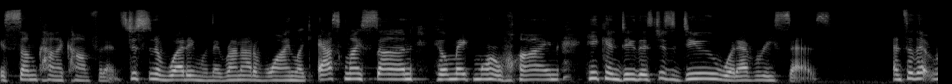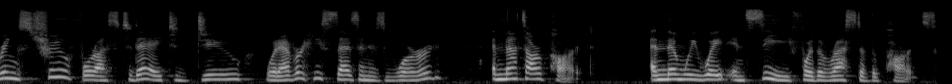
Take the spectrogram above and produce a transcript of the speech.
is some kind of confidence. Just in a wedding when they run out of wine, like ask my son, he'll make more wine. He can do this. Just do whatever he says. And so that rings true for us today to do whatever he says in his word. And that's our part. And then we wait and see for the rest of the parts.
